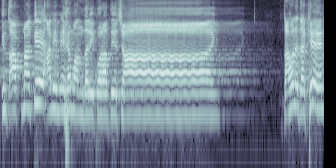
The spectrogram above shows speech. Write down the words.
কিন্তু আপনাকে আমি মেহমানদারি করাতে চাই। তাহলে দেখেন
